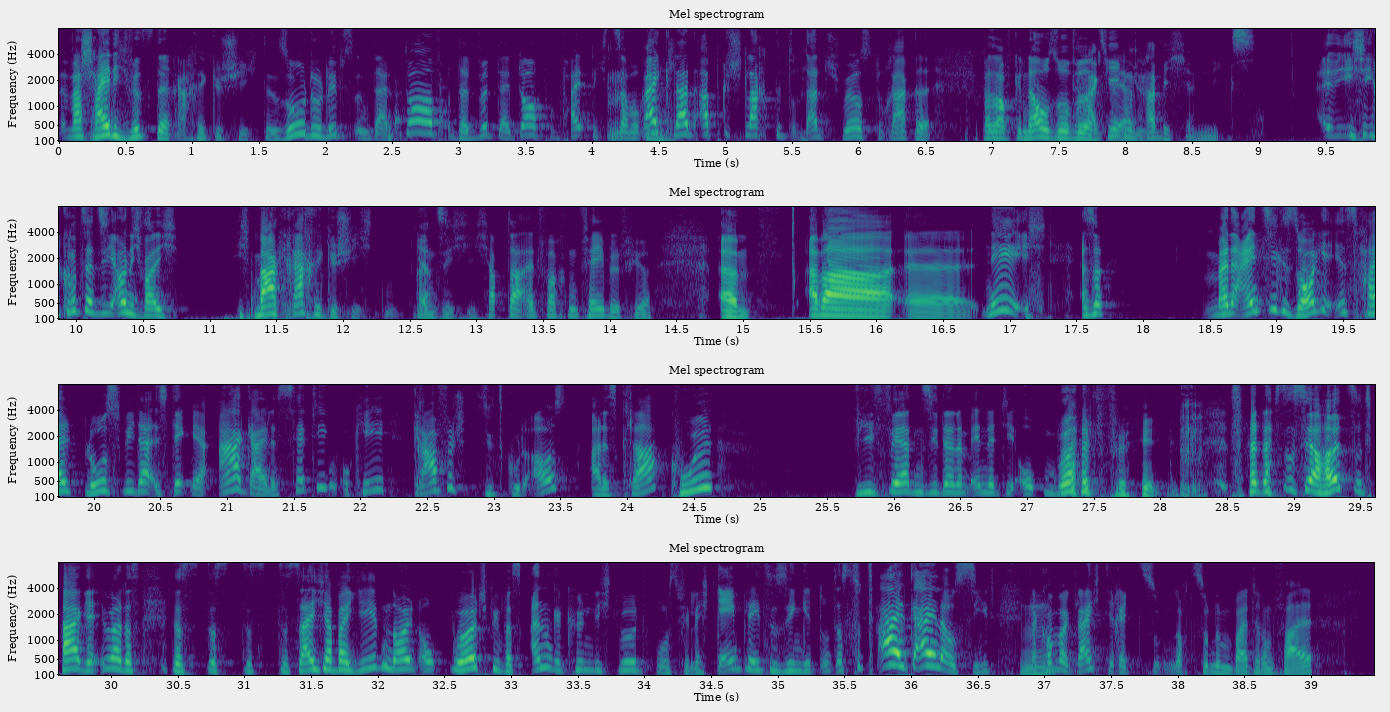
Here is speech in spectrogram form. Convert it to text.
Wahrscheinlich wird es eine Rachegeschichte. So, du lebst in deinem Dorf und dann wird dein Dorf vom feindlichen Samurai-Clan abgeschlachtet und dann schwörst du Rache. Pass auf, genau so wird es. Dagegen habe ich ja nichts. Ich grundsätzlich auch nicht, weil ich ich mag Rachegeschichten ja. an sich. Ich habe da einfach ein Fable für. Ähm, aber, äh, nee, ich, also, meine einzige Sorge ist halt bloß wieder, ich denke mir, ah, geiles Setting, okay, grafisch sieht's gut aus, alles klar, cool. Wie werden sie dann am Ende die Open World füllen? das ist ja heutzutage immer das, das, das, das, das sage ich ja bei jedem neuen Open World Spiel, was angekündigt wird, wo es vielleicht Gameplay zu sehen gibt und das total geil aussieht. Mhm. Da kommen wir gleich direkt zu, noch zu einem weiteren Fall.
